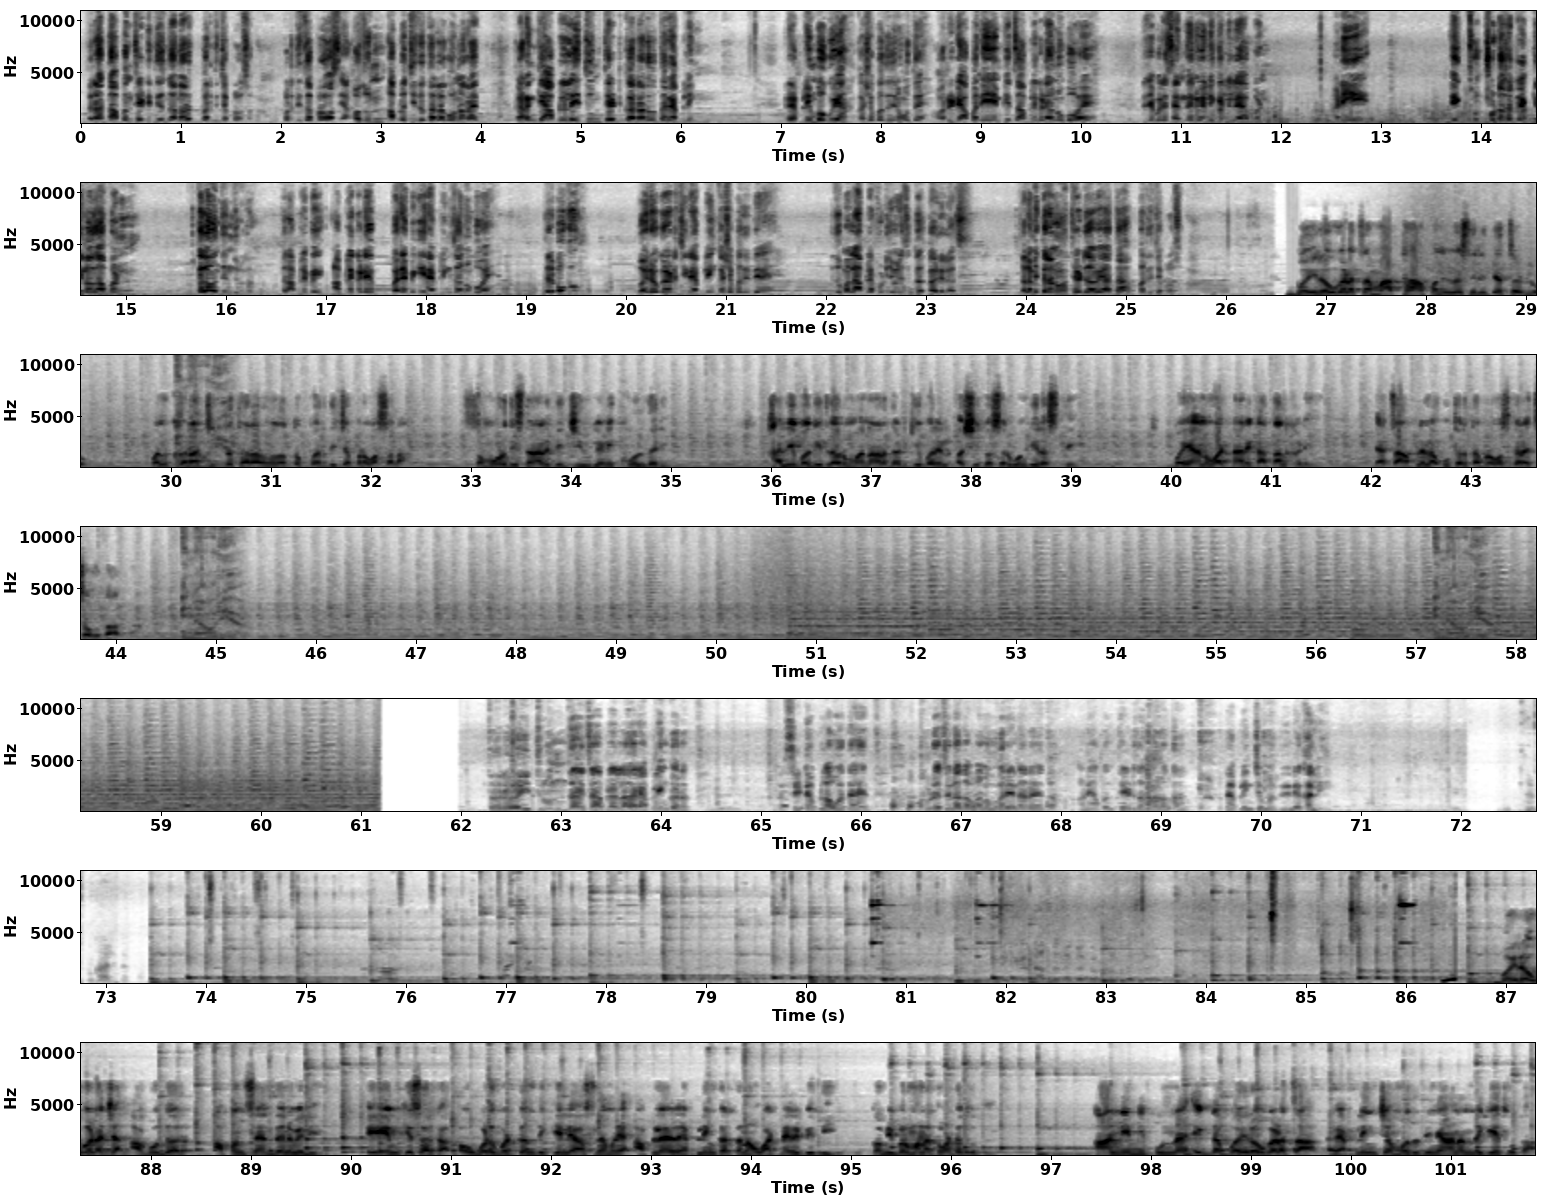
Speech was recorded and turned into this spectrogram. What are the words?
तर आता आपण थेट इथे जाणार आहोत परतीच्या प्रवासाला. परतीचा प्रवास अजून आपलं चित्रतराक होणार आहेत कारण की आपल्याला इथून थेट करणार होता रॅपलिंग. रॅपलिंग बघूया कशा पद्धतीने होते ऑलरेडी आपण एम केचा आपल्याकडे अनुभव आहे. त्याच्यामध्ये संदेन व्हॅली केलेली आहे आपण. आणि एक छो- छोटासा ट्रॅक केला होता आपण कलावंतीन तर आपल्या आपल्याकडे बऱ्यापैकी रॅपलिंगचा अनुभव आहे. तर बघू भैरवगडची रॅपलिंग कशा पद्धतीने आहे ते तुम्हाला आपल्या पुढच्या वेळेस कळलेलंच. चला मित्रांनो थेट जाऊया आता परतीच्या प्रवासाला. भैरवगडाचा माथा आपण व्यवस्थितरित्या चढलो पण खरा चित्तथरार होता तो परतीच्या प्रवासाला. समोर दिसणारी ती जीवघेणी खोल दरी. खाली बघितल्यावर मनाला दडकी भरेल अशी घसरगुंडी रस्ते. भयान वाटणारे काताल खडे त्याचा आपल्याला उतरता प्रवास करायचा होता आता. इथून जायचं आपल्याला रॅपलिंग करत. तर सेटअप लावत आहेत. थोड्याच वेळात आपला नंबर येणार आहे आता. आणि आपण थेट जाणार आता रॅपलिंगच्या मदतीने खाली. भैरवगडाच्या अगोदर आपण सॅन्दनवेली एम के सारखा अवघड भटकंती केल्या असल्यामुळे आपल्याला रॅपलिंग करताना वाटणारी भीती कमी प्रमाणात वाटत होती. आणि मी पुन्हा एकदा भैरवगडाचा रॅपलिंगच्या मदतीने आनंद घेत होता.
